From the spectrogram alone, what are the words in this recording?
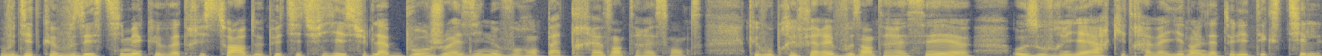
Vous dites que vous estimez que votre histoire de petite fille issue de la bourgeoisie ne vous rend pas très intéressante, que vous préférez vous intéresser euh, aux ouvrières qui travaillaient dans les ateliers textiles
